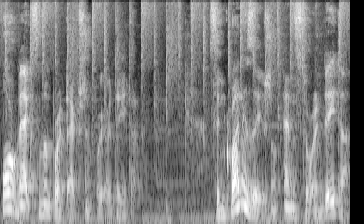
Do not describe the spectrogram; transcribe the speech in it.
or maximum protection for your data. Synchronization and storing data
